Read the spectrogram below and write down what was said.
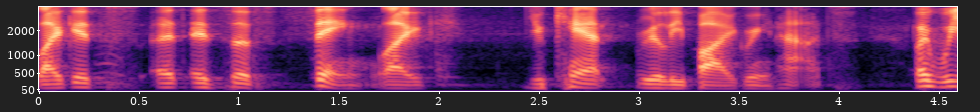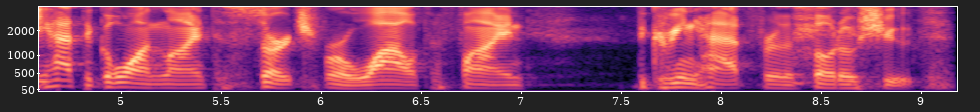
Like it's it- it's a thing. Like you can't really buy green hats. Like we had to go online to search for a while to find the green hat for the photo shoot.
